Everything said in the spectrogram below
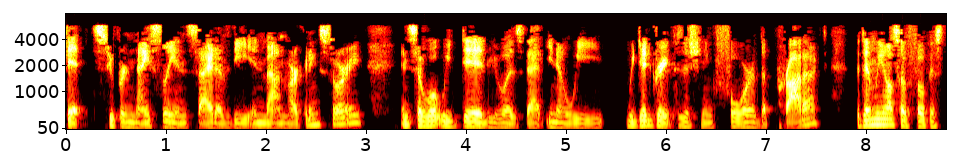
fit super nicely inside of the inbound marketing story. And so what we did was that, you know, we, we did great positioning for the product, but then we also focused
